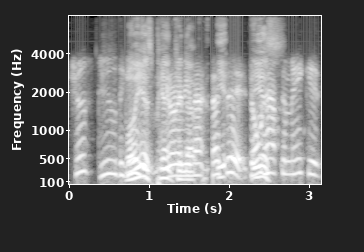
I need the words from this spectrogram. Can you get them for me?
Just do the Well, game. ESPN you know what I mean? That, that's E- it. Don't ES have to make it.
